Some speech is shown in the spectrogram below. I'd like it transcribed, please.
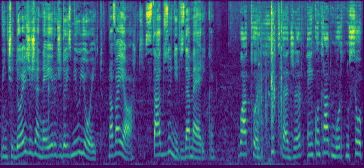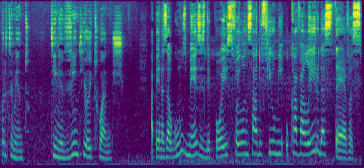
22 de janeiro de 2008, Nova York, Estados Unidos da América. O ator Heath Ledger é encontrado morto no seu apartamento. Tinha 28 anos. Apenas alguns meses depois foi lançado o filme O Cavaleiro das Trevas,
